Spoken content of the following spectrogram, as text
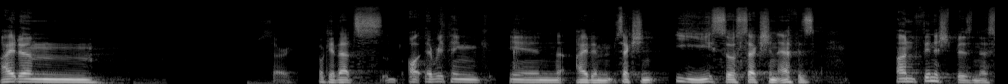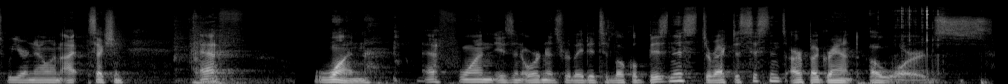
Item. Okay, that's everything in item section E. So section F is unfinished business. We are now on I, section F1. F1 is an ordinance related to local business direct assistance ARPA grant awards.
